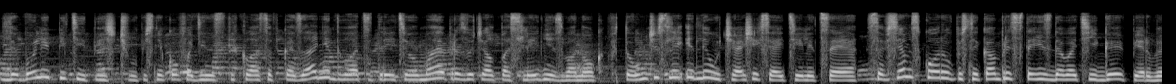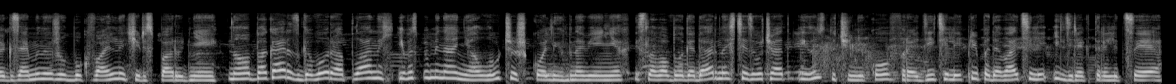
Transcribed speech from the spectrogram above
Для более пяти тысяч выпускников 11 классов Казани 23 мая прозвучал последний звонок, в том числе и для учащихся IT-лицея. Совсем скоро выпускникам предстоит сдавать ЕГЭ, первый экзамен уже буквально через пару дней. Но пока разговоры о планах и воспоминания о лучших школьных мгновениях и слова благодарности звучат из уст учеников, родителей, преподавателей и директора лицея.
